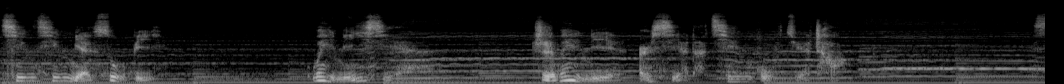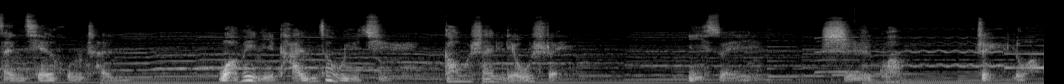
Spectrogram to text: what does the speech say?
轻轻捻素笔，为你写，只为你而写的千古绝唱。三千红尘，我为你弹奏一曲高山流水，一随时光坠落。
